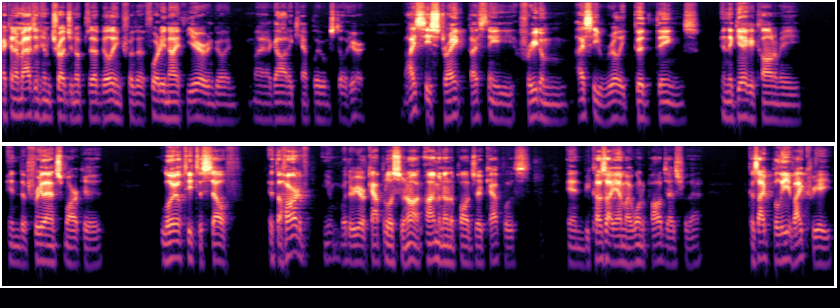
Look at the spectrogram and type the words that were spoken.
I can imagine him trudging up to that building for the 49th year and going, my God, I can't believe I'm still here. I see strength. I see freedom. I see really good things in the gig economy, in the freelance market, loyalty to self. At the heart of you know, whether you're a capitalist or not, I'm an unapologetic capitalist. And because I am, I won't apologize for that. Because I believe I create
